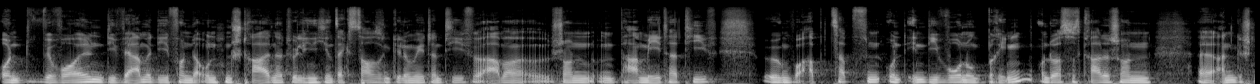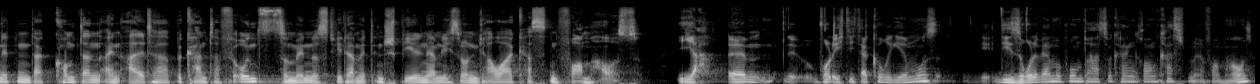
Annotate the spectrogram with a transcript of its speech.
und wir wollen die Wärme, die von da unten strahlt, natürlich nicht in 6000 Kilometern Tiefe, aber schon ein paar Meter tief irgendwo abzapfen und in die Wohnung bringen. Und du hast es gerade schon äh, angeschnitten, da kommt dann ein alter Bekannter für uns zumindest wieder mit ins Spiel, nämlich so ein grauer Kasten vorm Haus. Ja, ähm, obwohl ich dich da korrigieren muss die Sohlewärmepumpe hast du keinen grauen Kasten mehr vorm Haus,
